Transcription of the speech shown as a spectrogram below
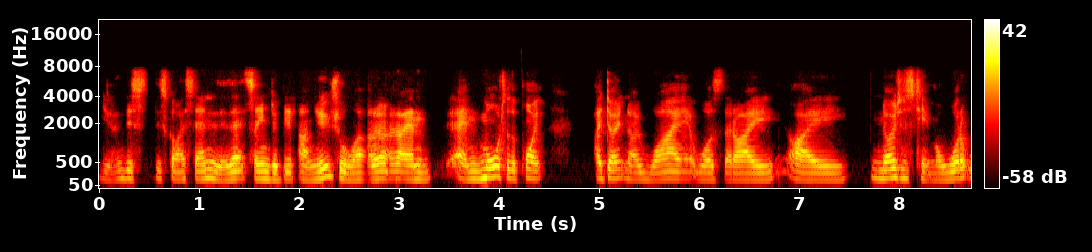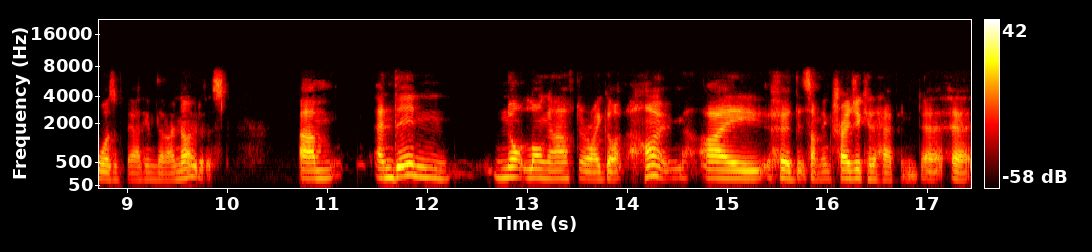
you know this this guy standing there that seemed a bit unusual, and and more to the point, I don't know why it was that I I noticed him or what it was about him that I noticed. Um, and then, not long after I got home, I heard that something tragic had happened at, at,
